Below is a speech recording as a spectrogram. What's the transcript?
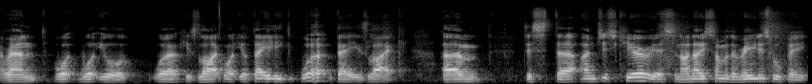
around what what your work is like, what your daily work day is like. Um, just uh, I'm just curious, and I know some of the readers will be.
